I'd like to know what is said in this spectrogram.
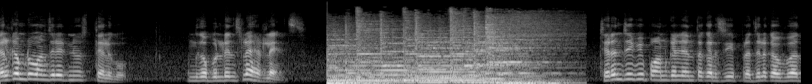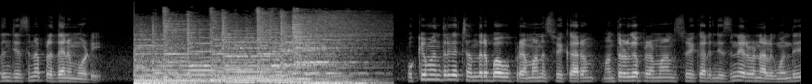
Welcome to one zero news Telugu. ముందుగా బులెటిన్స్లో హెడ్లైన్స్. చిరంజీవి పవన్ కళ్యాణ్తో కలిసి ప్రజలకు అభివాదం చేసిన ప్రధాని మోడీ. ముఖ్యమంత్రిగా చంద్రబాబు ప్రమాణ స్వీకారం మంత్రులుగా ప్రమాణ స్వీకారం చేసిన ఇరవై నాలుగు మంది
